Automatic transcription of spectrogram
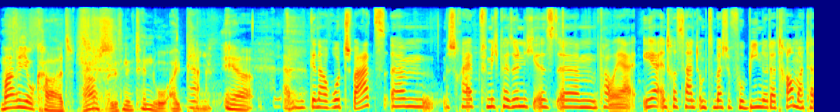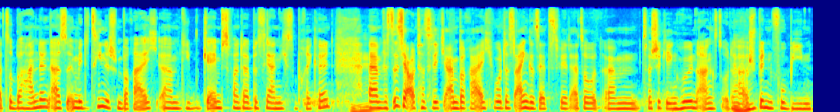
Mario Kart. Ah, alles Nintendo-IP. Ja. Ähm, genau, Rot-Schwarz ähm, schreibt, für mich persönlich ist ähm, VR eher interessant, um zum Beispiel Phobien oder Traumata zu behandeln, also im medizinischen Bereich. Ähm, die Games fand er bisher nicht so prickelnd. Mhm. Ähm, das ist ja auch tatsächlich ein Bereich, wo das eingesetzt wird, also ähm, zum Beispiel gegen Höhenangst oder mhm. Spinnenphobien.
